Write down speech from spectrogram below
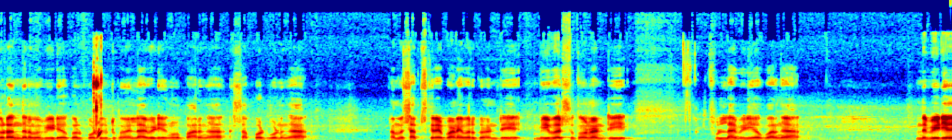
தொடர்ந்து நம்ம வீடியோக்கள் போட்டுக்கிட்டு இருக்கோம். எல்லா வீடியோங்களும் பாருங்கள் சப்போர்ட் பண்ணுங்கள் நம்ம சப்ஸ்கிரைப் அனைவருக்கும் நன்றி. வியூவர்ஸுக்கும் நன்றி. ஃபுல்லாக வீடியோ பாருங்கள் இந்த வீடியோ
